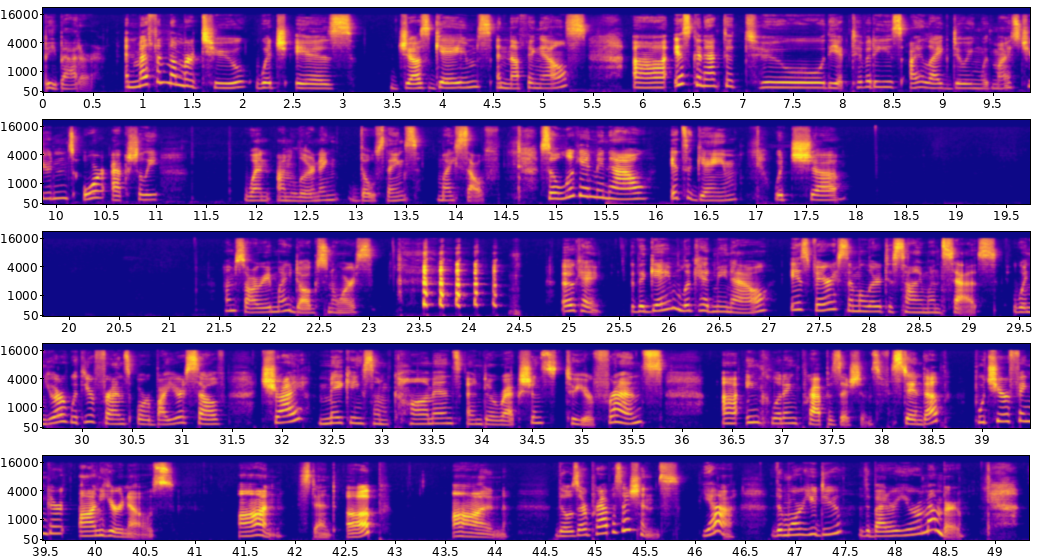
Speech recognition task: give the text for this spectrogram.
be better. And method number two, which is just games and nothing else, uh, is connected to the activities I like doing with my students, or actually when I'm learning those things myself. So look at me now. It's a game which. Uh, I'm sorry, my dog snores. okay, the game Look at Me Now is very similar to Simon Says. When you're with your friends or by yourself, try making some comments and directions to your friends, uh, including prepositions. Stand up, put your finger on your nose. On. Stand up, on. Those are prepositions. Yeah, the more you do, the better you remember.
